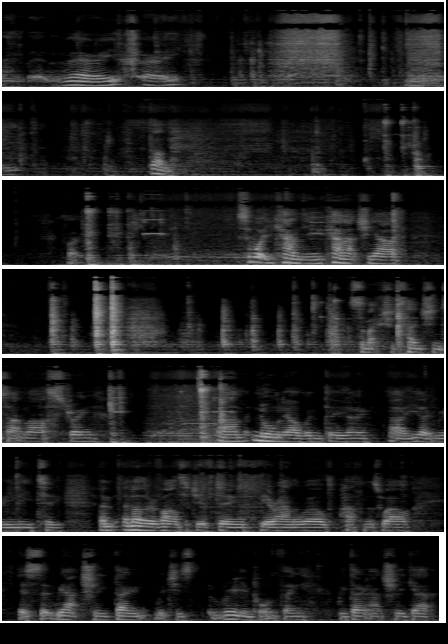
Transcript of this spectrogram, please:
And very, very, very done. Right. So what you can do, you can actually add some extra tension to that last string. Um, normally I wouldn't do though, uh, you don't really need to. And another advantage of doing the around the world pattern as well is that we actually don't, which is a really important thing, we don't actually get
